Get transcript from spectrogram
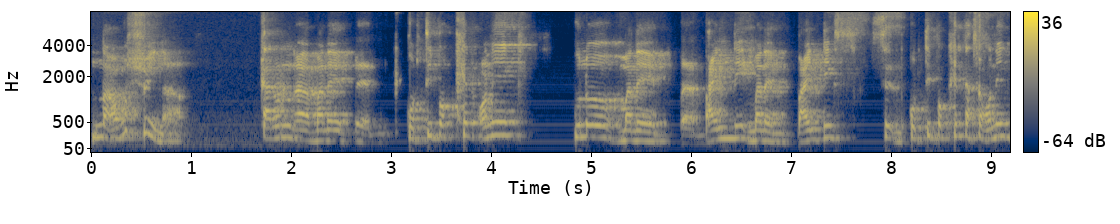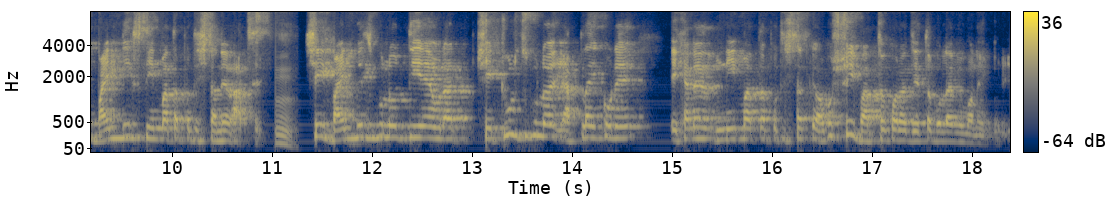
না অবশ্যই না। কারণ মানে কর্তৃপক্ষের অনেকগুলো মানে বাইন্ডিং মানে বাইন্ডিংস কর্তৃপক্ষের কাছে অনেক বাইন্ডিংস নির্মাতা প্রতিষ্ঠানের আছে। সেই বাইন্ডিংসগুলো দিয়ে ওরা সেই টুলসগুলো অ্যাপ্লাই করে এখানে নির্মাতা প্রতিষ্ঠানকে অবশ্যই বাধ্য করা যেত বলে আমি মনে করি।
